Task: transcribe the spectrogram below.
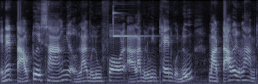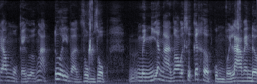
cái nét táo tươi sáng như ở Light Blue 4, à Light Blue Intense của nữ Mà táo ở đây nó làm theo một cái hướng là tươi và rồm rộp. Mình nghĩ rằng là do cái sự kết hợp cùng với lavender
